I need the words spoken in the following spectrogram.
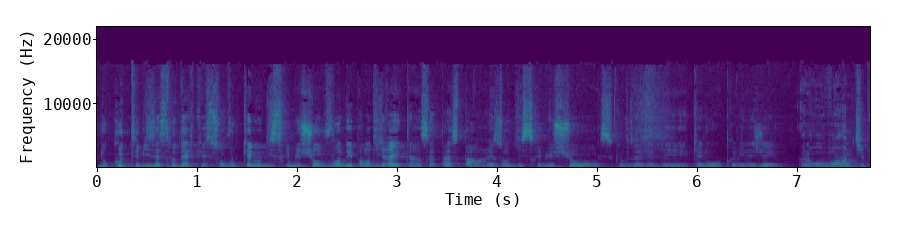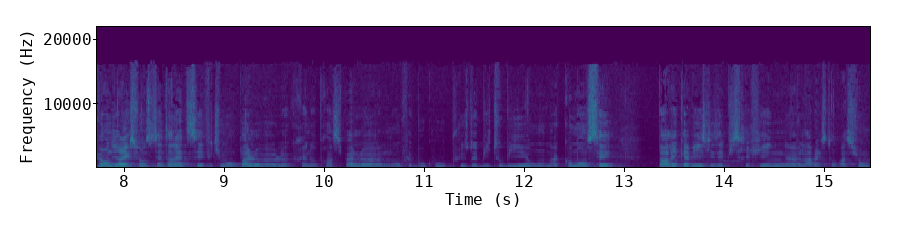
Donc côté business model, quels sont vos canaux de distribution? Vous ne vendez pas en direct, hein, ça passe par un réseau de distribution. Est-ce que vous avez des canaux privilégiés? Alors on vend un petit peu en direct sur notre site internet, c'est effectivement pas le, créneau principal. Nous on fait beaucoup plus de B2B. On a commencé par les cavistes, les épiceries fines, la restauration.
